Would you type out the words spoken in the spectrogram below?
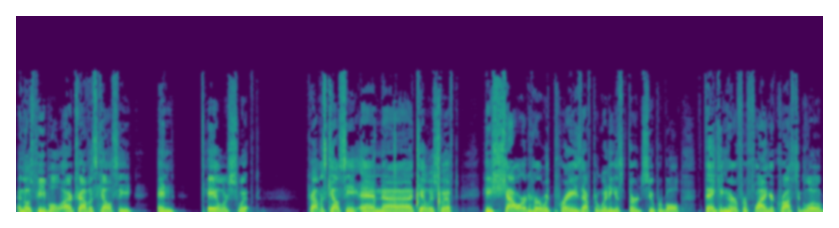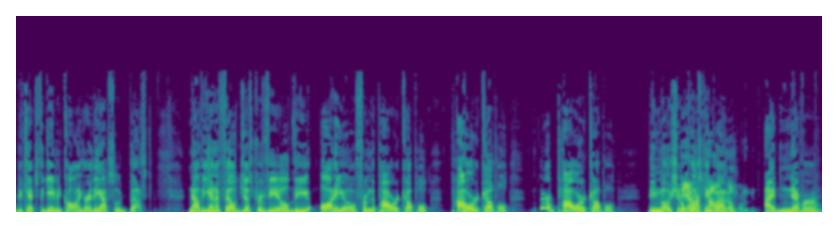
and those people are Travis Kelce and Taylor Swift. Travis Kelce and uh, Taylor Swift. He showered her with praise after winning his third Super Bowl, thanking her for flying across the globe to catch the game and calling her the absolute best. Now, the NFL just revealed the audio from the power couple. Power couple. They're a power couple. The emotional They are a post game. power couple. I've never,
